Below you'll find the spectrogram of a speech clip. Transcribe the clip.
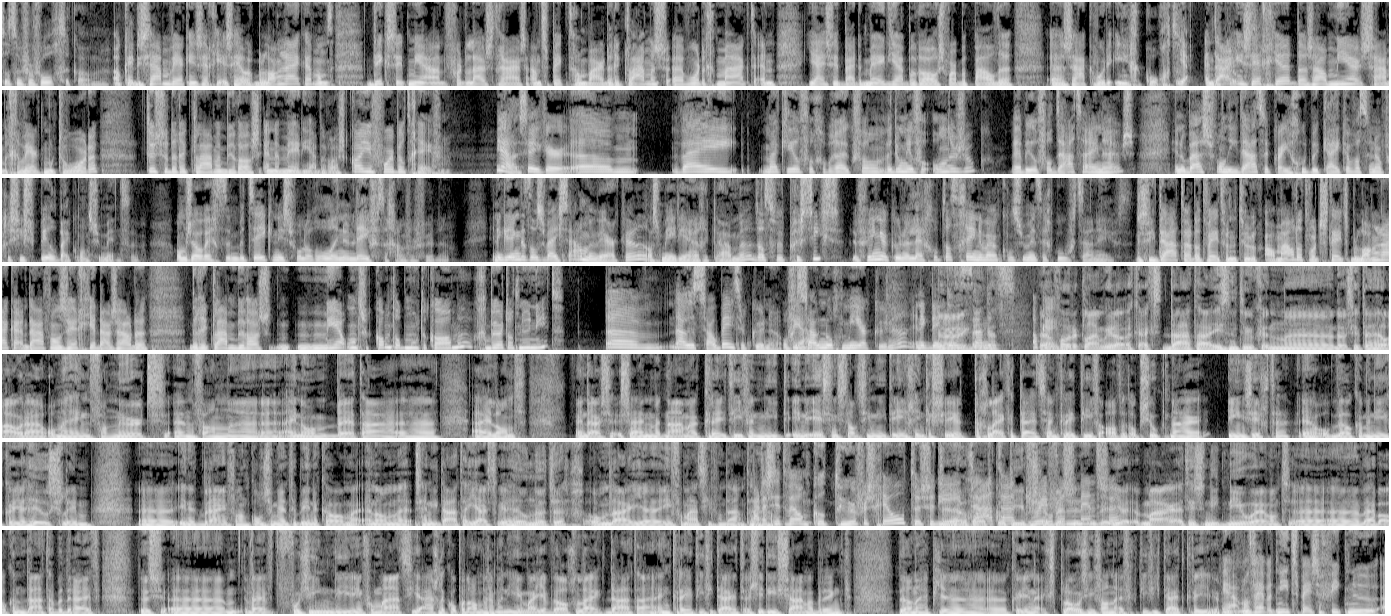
tot een vervolg te komen. Oké, die samenwerking zeg je is heel erg belangrijk. Hè? Want Dick zit meer aan, voor de luisteraars aan het spectrum waar de reclames uh, worden gemaakt. En jij zit bij de mediabureaus waar bepaalde uh, zaken worden ingekocht. Ja, en daarin klopt. zeg je, er zou meer samengewerkt moeten worden tussen de reclamebureaus en de mediabureaus. Kan je een voorbeeld geven? Ja, zeker. Um, wij maken heel veel gebruik van. We doen heel veel onderzoek. We hebben heel veel data in huis. En op basis van die data kan je goed bekijken wat er nou precies speelt bij consumenten. Om zo echt een betekenisvolle rol in hun leven te gaan vervullen. En ik denk dat als wij samenwerken, als media en reclame, dat we precies de vinger kunnen leggen op datgene waar een consument echt behoefte aan heeft. Dus die data, dat weten we natuurlijk allemaal, dat wordt steeds belangrijker. En daarvan zeg je, daar zouden de reclamebureaus meer onze kant op moeten komen. Gebeurt dat nu niet? Uh, nou, het zou beter kunnen. Of het ja. zou nog meer kunnen. En ik denk ja, dat het ik denk aan dat het. Okay. Heel veel reclamebureau. Kijk, data is natuurlijk een. Uh, daar zit een heel aura omheen van nerds en van uh, enorm beta-eiland. En daar zijn met name creatieven niet in de eerste instantie niet in geïnteresseerd. Tegelijkertijd zijn creatieven altijd op zoek naar inzichten. Ja, op welke manier kun je heel slim uh, in het brein van consumenten binnenkomen. En dan uh, zijn die data juist weer heel nuttig om daar je informatie vandaan te maar halen. Maar er zit wel een cultuurverschil tussen die data-driven dus, mensen? Je, maar het is niet nieuw, hè, want uh, wij hebben ook een databedrijf. Dus wij voorzien die informatie eigenlijk op een andere manier. Maar je hebt wel gelijk data en creativiteit. Als je die samenbrengt, dan heb je, kun je een explosie van effectiviteit creëren. Ja, want we hebben het niet specifiek nu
